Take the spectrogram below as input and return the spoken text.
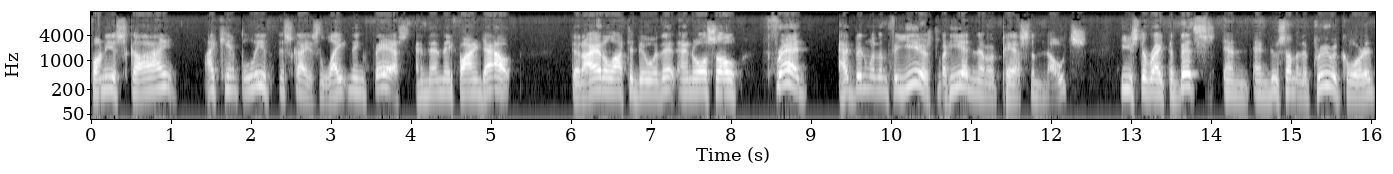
funniest guy I can't believe this guy is lightning fast. And then they find out that I had a lot to do with it. And also, Fred had been with him for years, but he had never passed them notes. He used to write the bits and, and do some of the pre recorded.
